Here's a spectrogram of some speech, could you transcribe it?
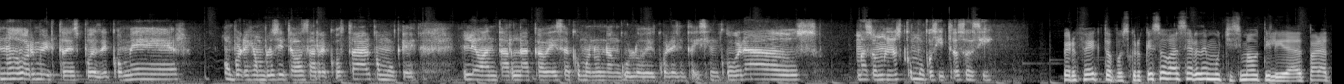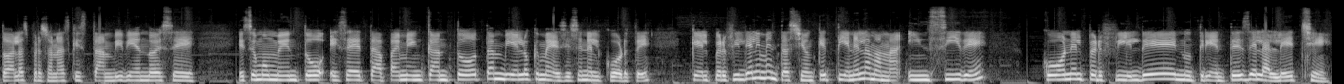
no dormirte después de comer, o por ejemplo, si te vas a recostar, como que levantar la cabeza como en un ángulo de 45 grados, más o menos como cositas así. Perfecto, pues creo que eso va a ser de muchísima utilidad para todas las personas que están viviendo ese, ese momento, esa etapa. Y me encantó también lo que me decías en el corte, que el perfil de alimentación que tiene la mamá incide con el perfil de nutrientes de la leche,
